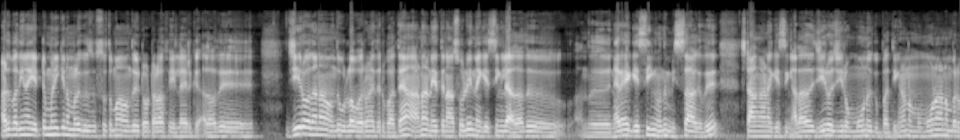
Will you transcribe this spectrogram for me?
அடுத்து பார்த்தீங்கன்னா எட்டு மணிக்கு நம்மளுக்கு சுத்தமாக வந்து டோட்டலாக ஃபெயிலாக இருக்குது அதாவது ஜீரோ தான் நான் வந்து உள்ளே வரும்னு எதிர்பார்த்தேன். ஆனால் நேற்று நான் சொல்லியிருந்தேன் கெஸ்ஸிங்கில் அதாவது அந்த நிறைய கெஸ்ஸிங் வந்து மிஸ் ஆகுது. ஸ்ட்ராங்கான கெஸ்ஸிங் அதாவது ஜீரோ ஜீரோ மூணுக்கு பார்த்தீங்கன்னா நம்ம மூணாம் நம்பர்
